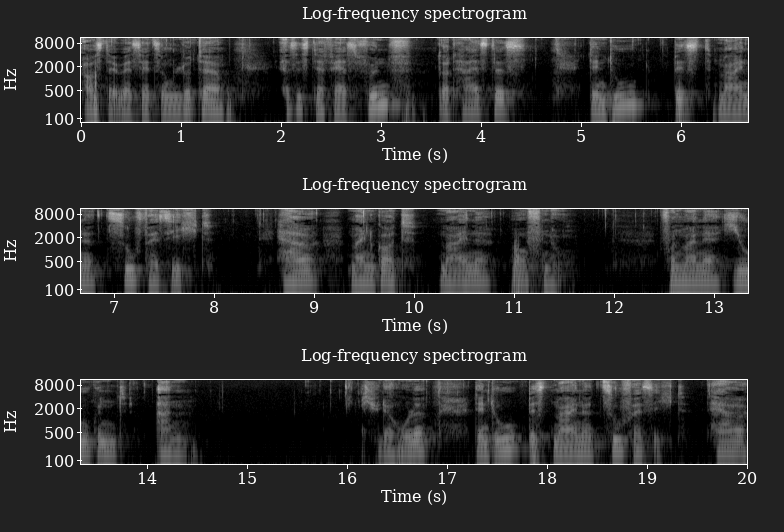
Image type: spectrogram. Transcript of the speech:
aus der Übersetzung Luther. Es ist der Vers 5 Dort heißt es, denn du bist meine Zuversicht, Herr, mein Gott, meine Hoffnung, von meiner Jugend an. Ich wiederhole, denn du bist meine Zuversicht, Herr,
